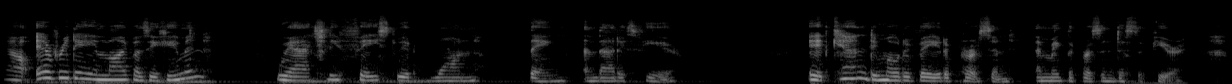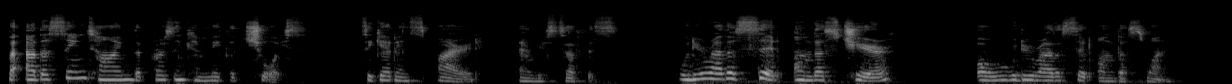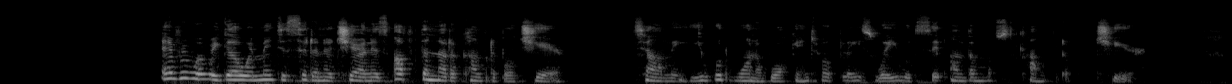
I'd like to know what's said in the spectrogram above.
Now every day in life as a human, we're actually faced with one thing and that is fear. It can demotivate a person and make the person disappear. But at the same time, the person can make a choice to get inspired and resurface. Would you rather sit on this chair or would you rather sit on this one? Everywhere we go, we're made to sit in a chair and it's often not a comfortable chair. Tell me, you would want to walk into a place where you would sit on the most comfortable chair.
